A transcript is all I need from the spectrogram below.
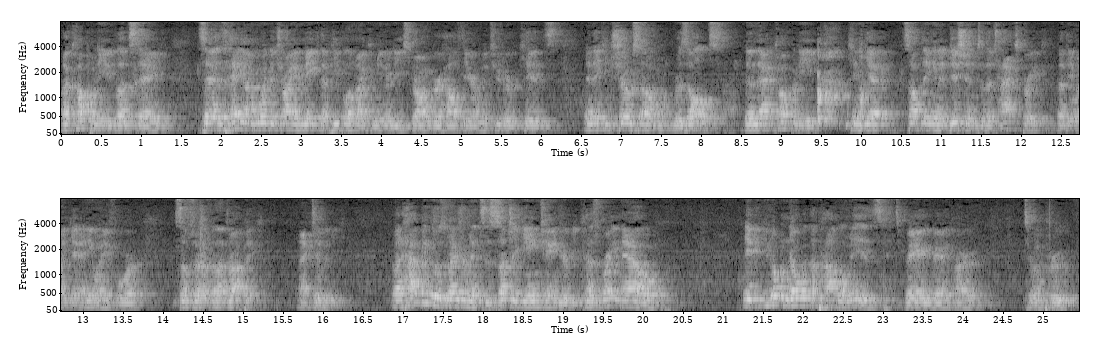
a company, let's say, says, hey, I'm going to try and make the people in my community stronger, healthier, I'm going to tutor kids, and they can show some results, then that company can get something in addition to the tax break that they might get anyway for some sort of philanthropic activity. But having those measurements is such a game changer because right now, if you don't know what the problem is, it's very, very hard to improve.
